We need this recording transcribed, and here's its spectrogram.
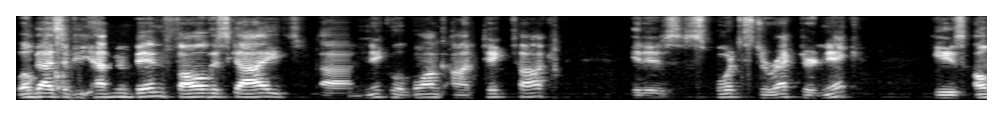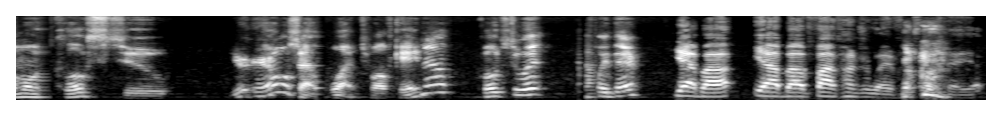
Well, guys, if you haven't been, follow this guy, uh, Nick LeBlanc, on TikTok. It is Sports Director Nick. He's almost close to. You're, you're almost at what 12k now? Close to it, halfway there. Yeah, about yeah, about five hundred away from okay, yeah.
